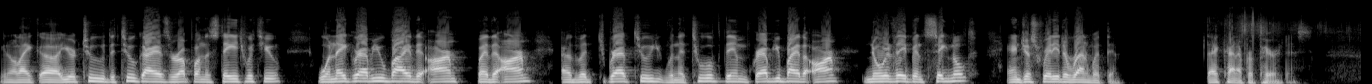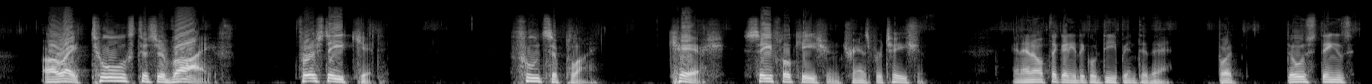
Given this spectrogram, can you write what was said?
you know, like uh, your two, the two guys are up on the stage with you. When they grab you by the arm, by the arm, uh, grab two. When the two of them grab you by the arm, know that they've been signaled and just ready to run with them. That kind of preparedness. All right, tools to survive: first aid kit, food supply, cash, safe location, transportation. And I don't think I need to go deep into that, but those things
